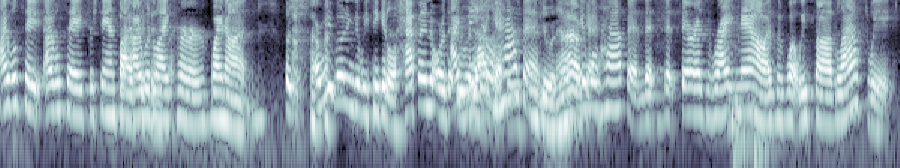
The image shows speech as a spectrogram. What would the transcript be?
I will say. I will say for Sansa, Five I for would Sansa. like her. Why not? But are we voting that we think it'll happen or that I we would think like it'll it? happen. I think it would happen. It will happen. That that there is right now, as of what we saw last week,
